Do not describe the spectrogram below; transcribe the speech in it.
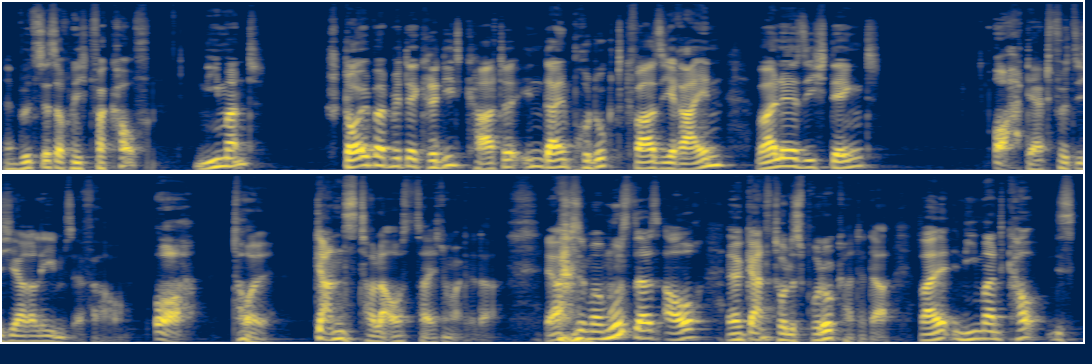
dann würdest du es auch nicht verkaufen. Niemand stolpert mit der Kreditkarte in dein Produkt quasi rein, weil er sich denkt, oh, der hat 40 Jahre Lebenserfahrung. Oh, toll. Ganz tolle Auszeichnung hat er da. Ja, also man muss das auch, äh, ganz tolles Produkt hat er da, weil niemand kauft, es,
